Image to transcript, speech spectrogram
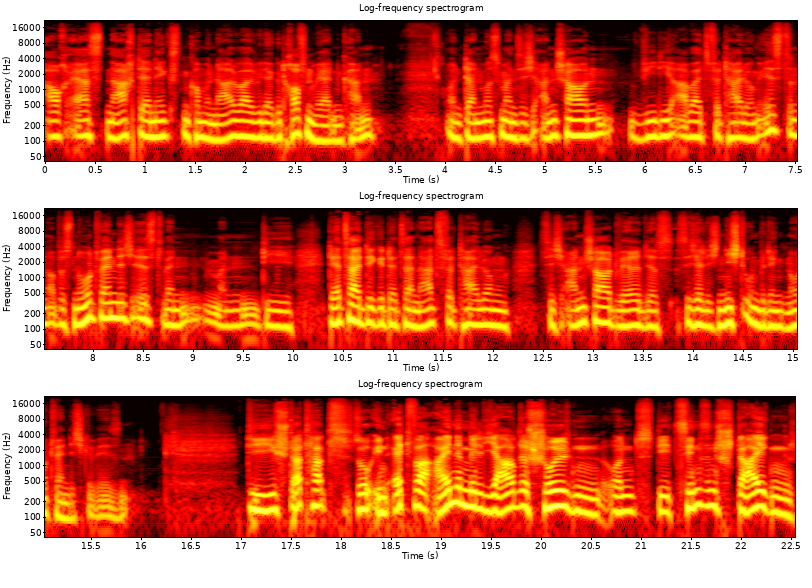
auch erst nach der nächsten Kommunalwahl wieder getroffen werden kann. Und dann muss man sich anschauen, wie die Arbeitsverteilung ist und ob es notwendig ist. Wenn man die derzeitige Dezernatsverteilung sich anschaut, wäre das sicherlich nicht unbedingt notwendig gewesen. Die Stadt hat so in etwa eine Milliarde Schulden und die Zinsen steigen.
